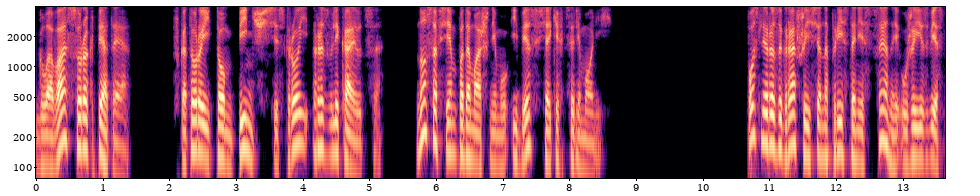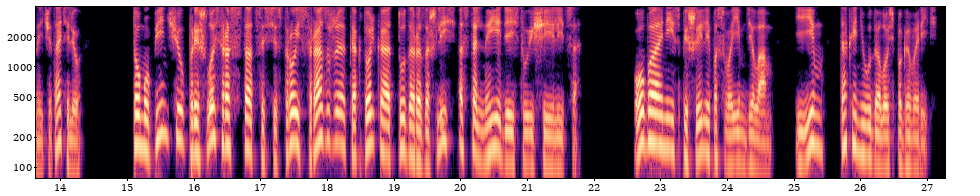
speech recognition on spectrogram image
Глава 45, в которой Том Пинч с сестрой развлекаются, но совсем по-домашнему и без всяких церемоний. После разыгравшейся на пристани сцены, уже известной читателю, Тому Пинчу пришлось расстаться с сестрой сразу же, как только оттуда разошлись остальные действующие лица. Оба они спешили по своим делам, и им так и не удалось поговорить.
